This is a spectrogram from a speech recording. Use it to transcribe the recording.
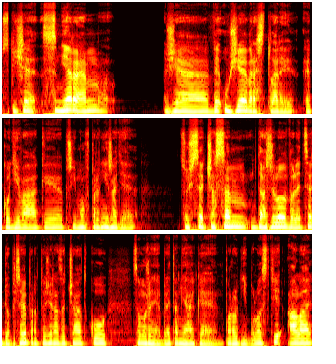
spíše směrem že využije wrestlery jako diváky přímo v první řadě, což se časem dařilo velice dobře, protože na začátku samozřejmě byly tam nějaké porodní bolesti, ale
